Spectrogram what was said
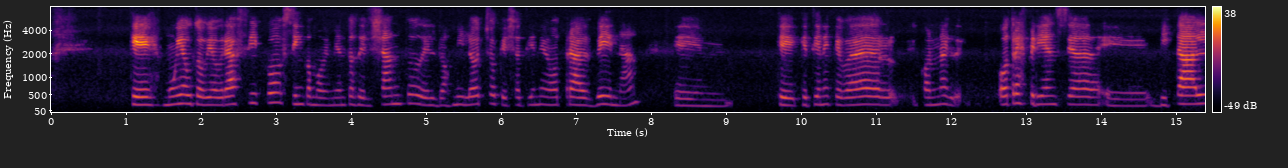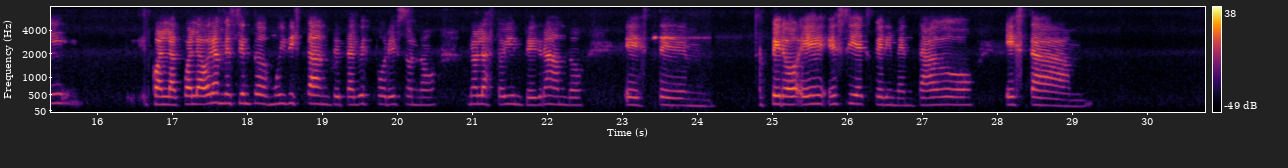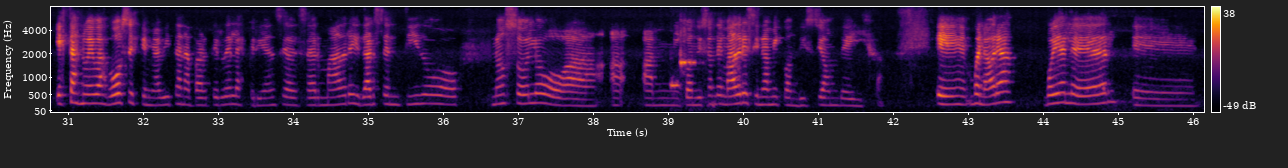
que es muy autobiográfico, Cinco Movimientos del Llanto del 2008, que ya tiene otra vena, em, que, tiene que ver con otra experiencia eh, vital con la cual ahora me siento muy distante, tal vez por eso no, no la estoy integrando. Este, pero he, he sí experimentado esta, estas nuevas voces que me habitan a partir de la experiencia de ser madre y dar sentido no solo a, mi condición de madre, sino a mi condición de hija. Eh, bueno, ahora voy a leer, eh,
